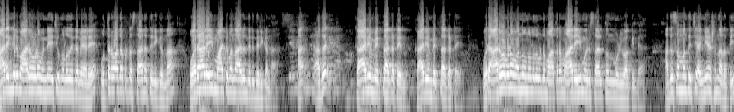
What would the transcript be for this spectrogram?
ആരെങ്കിലും ആരോപണം ഉന്നയിച്ചു എന്നുള്ളതിന്റെ മേലെ ഉത്തരവാദപ്പെട്ട സ്ഥാനത്തിരിക്കുന്ന ഒരാളെയും മാറ്റുമെന്ന് ആരും തിരിഞ്ഞിരിക്കണ്ട. അത് കാര്യം വ്യക്താക്കട്ടെ എന്ന് കാര്യം വ്യക്താക്കട്ടെ. ഒരു ആരോപണം വന്നു എന്നുള്ളത് കൊണ്ട് മാത്രം ആരെയും ഒരു സ്ഥലത്തൊന്നും ഒഴിവാക്കില്ല. അത് സംബന്ധിച്ച് അന്വേഷണം നടത്തി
